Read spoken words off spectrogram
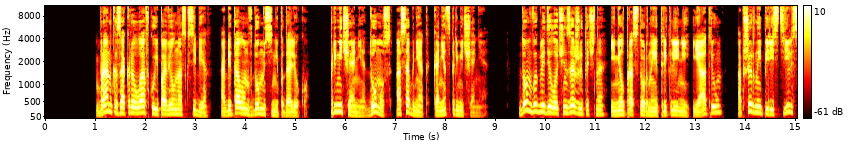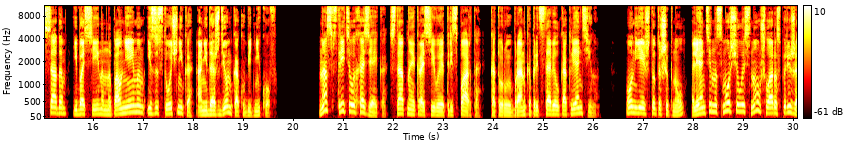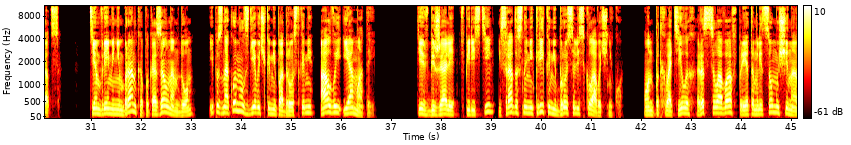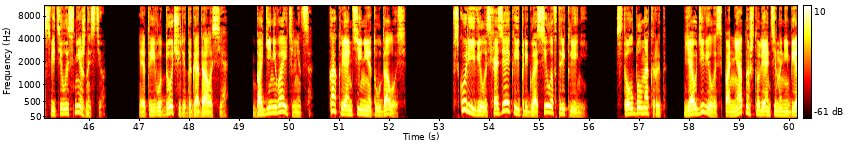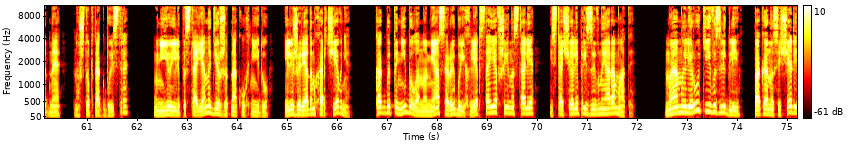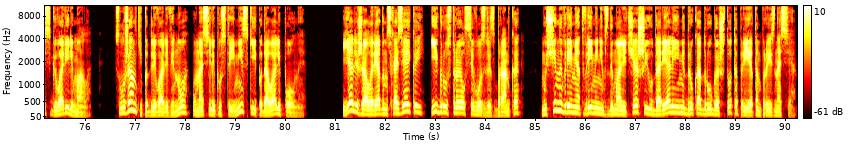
Бранко закрыл лавку и повел нас к себе. Обитал он в домусе неподалеку. Примечание. Домус – особняк, конец примечания. Дом выглядел очень зажиточно, имел просторные триклиний и атриум, обширный перестиль с садом и бассейном, наполняемым из источника, а не дождем, как у бедняков. Нас встретила хозяйка, статная красивая Триспарта, которую Бранко представил как Леонтину. Он ей что-то шепнул, Леонтина сморщилась, но ушла распоряжаться. Тем временем Бранко показал нам дом и познакомил с девочками-подростками Алвой и Аматой. Те вбежали в перестиль и с радостными криками бросились к лавочнику. Он подхватил их, расцеловав, при этом лицо мужчины осветилось нежностью. Это его дочери, догадалась я. Богиня-воительница. Как Леонтине это удалось? Вскоре явилась хозяйка и пригласила в триклиний. Стол был накрыт. Я удивилась, понятно, что Леонтина не бедная, но чтоб так быстро? У нее или постоянно держат на кухне еду, или же рядом харчевня. Как бы то ни было, но мясо, рыба и хлеб, стоявшие на столе, источали призывные ароматы. Мы омыли руки и возлегли, пока насыщались, говорили мало. Служанки подливали вино, уносили пустые миски и подавали полные. Я лежала рядом с хозяйкой, Игорь устроился возле сбранка, мужчины время от времени вздымали чаши и ударяли ими друг от друга, что-то при этом произнося.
